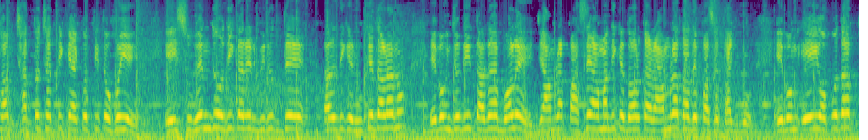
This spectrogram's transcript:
সব ছাত্রছাত্রীকে একত্রিত হয়ে এই শুভেন্দু অধিকারের বিরুদ্ধে তাদেরকে রুখে দাঁড়ানো এবং যদি তারা বলে যে আমরা পাশে আমাদেরকে দরকার, আমরা তাদের পাশে থাকব এবং এই অপদার্থ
